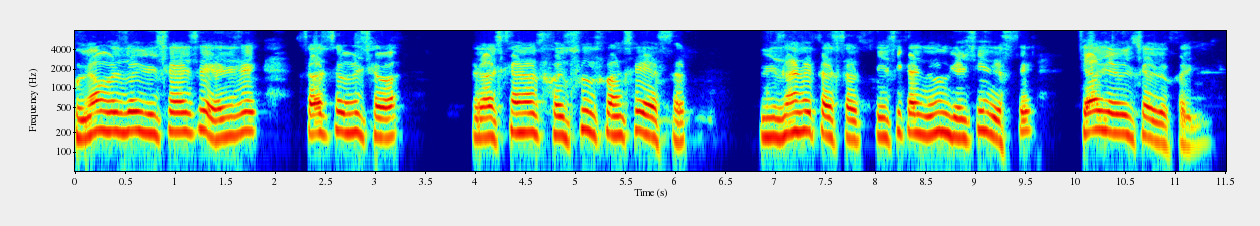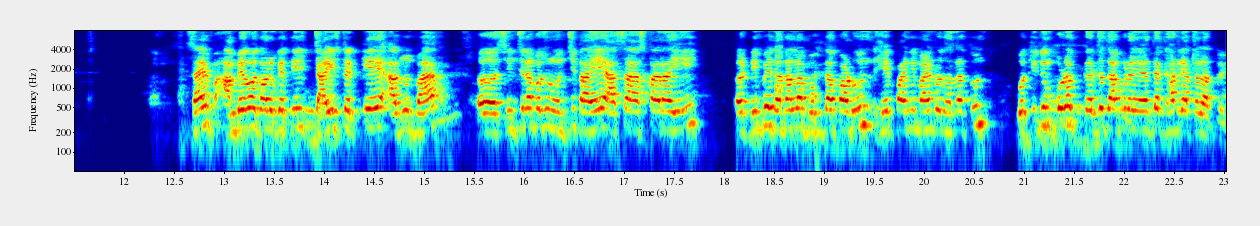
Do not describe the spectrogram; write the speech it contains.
कुणाबद्दल विचारायचं ह्याचे तर तुम्ही ठेवा. राजकारणात फलसूस माणसंही असतात. विधानं करतात त्याची काही नोंद घ्यायची नसते. त्या लेवलच्या लोकांनी. साहेब आंबेगाव तालुक्यातील चाळीस टक्के अजून भाग सिंचनापासून वंचित आहे असा असतानाही अ, डिंबे धरणाला बोगदा पाडून हे पाणी मांडो धरणातून व तिथून पुढे कर्ज दाखवण्यात घाट घातला जातोय.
